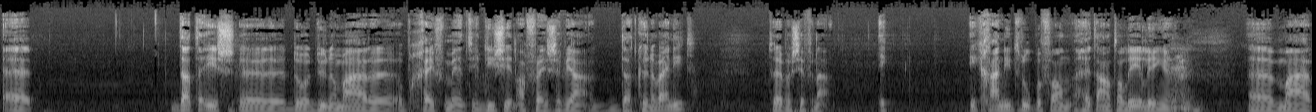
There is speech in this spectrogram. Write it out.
uh, dat is uh, door Dunamare op een gegeven moment in die zin afgewezen. Ja, dat kunnen wij niet. Toen hebben we gezegd van nou, ik, ik ga niet roepen van het aantal leerlingen. maar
